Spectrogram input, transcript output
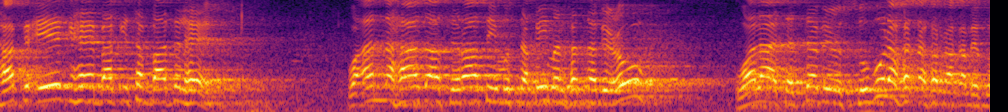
حق ایک ہے، باقی سب باطل ہے۔ وہ انحاظہ سراتی مستقیم فتب ولا تب سبول فتح الرقب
